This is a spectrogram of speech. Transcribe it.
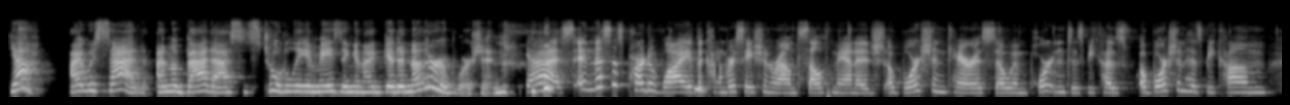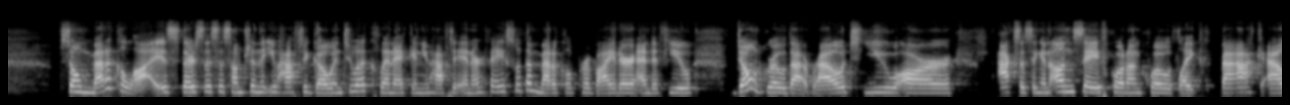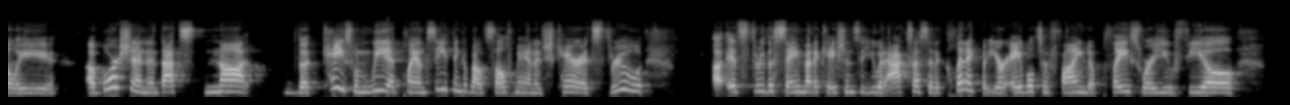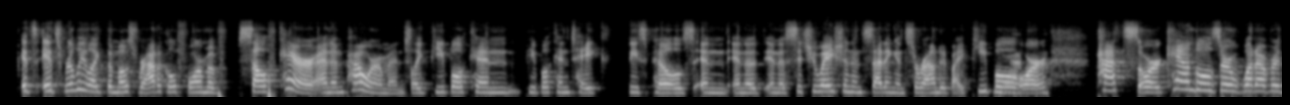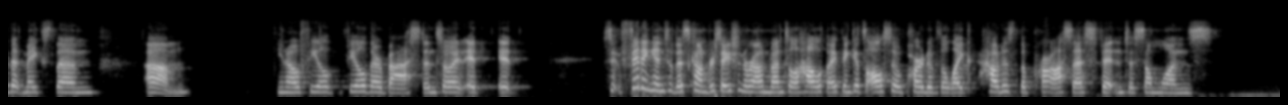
yeah i was sad. I'm a badass. It's totally amazing and i'd get another abortion. Yes and this is part of why the conversation around self-managed abortion care is so important is because abortion has become so medicalized there's this assumption that you have to go into a clinic and you have to interface with a medical provider and if you don't grow that route you are accessing an unsafe quote unquote like back alley abortion and that's not the case. When we at plan c think about self-managed care it's through uh, it's through the same medications that you would access at a clinic but you're able to find a place where you feel it's it's really like the most radical form of self-care and empowerment like people can people can take these pills in in a in a situation and setting and surrounded by people Yeah. or pets or candles or whatever that makes them um you know feel feel their best and so it it, it fitting into this conversation around mental health i think it's also part of the like how does the process fit into someone's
